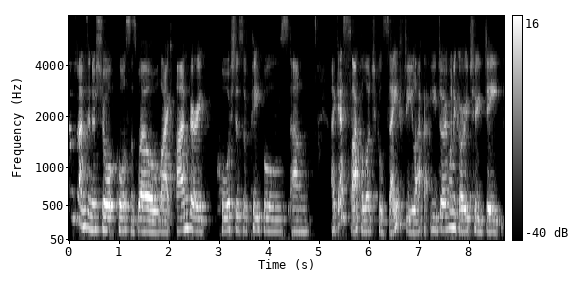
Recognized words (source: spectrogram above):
Sometimes in a short course as well, like, I'm very cautious of people's, um, I guess, psychological safety. Like, you don't want to go too deep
